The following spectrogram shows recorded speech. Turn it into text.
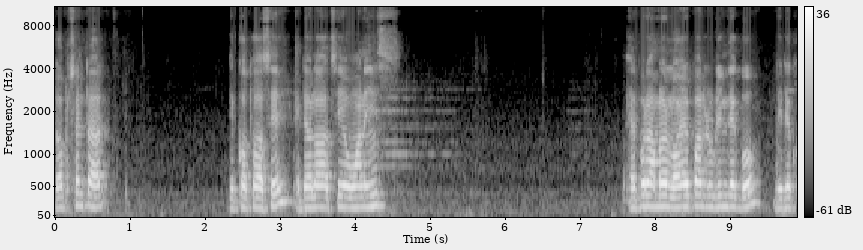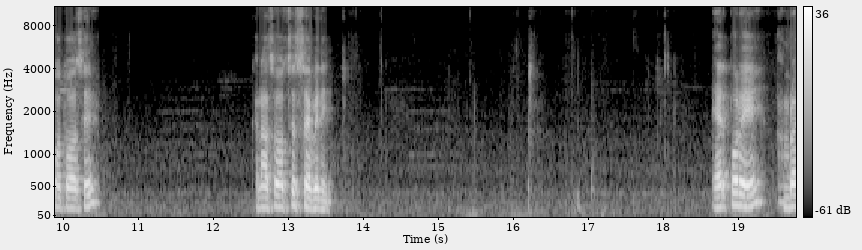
টপ সেন্টার। যে কত আছে? এটা হলো আছে ওয়ান ইঞ্চ এরপর আমরা লয়ের পার রুডিং দেখব যেটা কত আছে। এখানে আছে হচ্ছে সেভেন এইট এরপরে আমরা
